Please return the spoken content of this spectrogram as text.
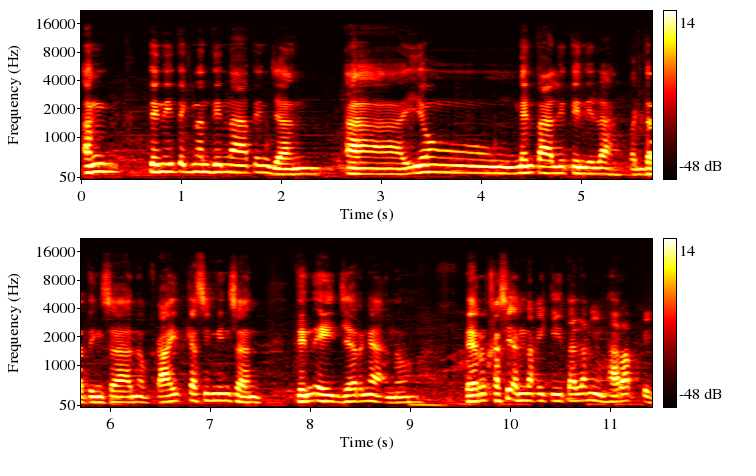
ang tinitignan din natin dyan, ah, yung mentality nila pagdating sa ano, kahit kasi minsan, teenager nga, no? Pero kasi ang nakikita lang yung harap eh.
